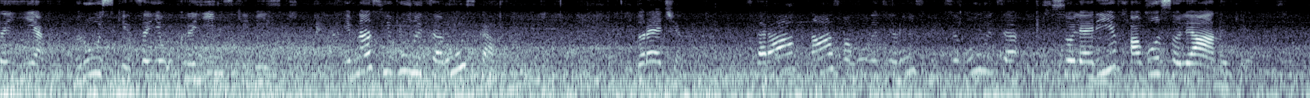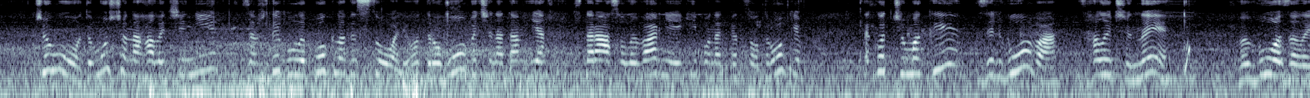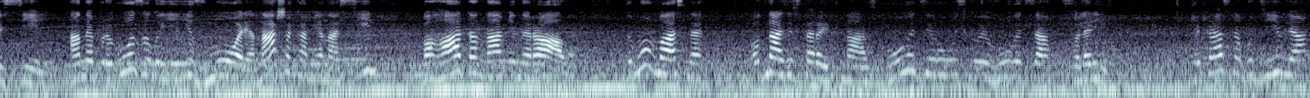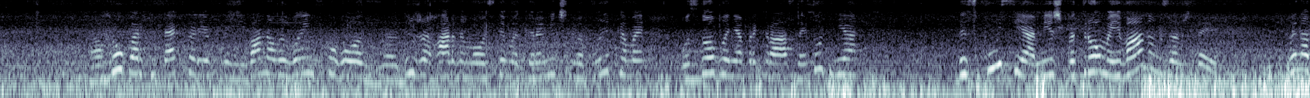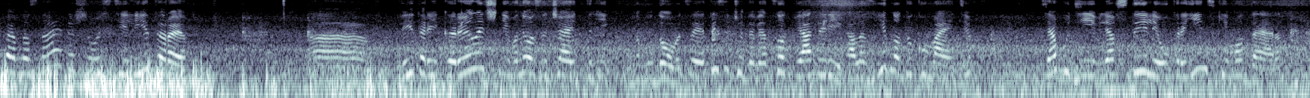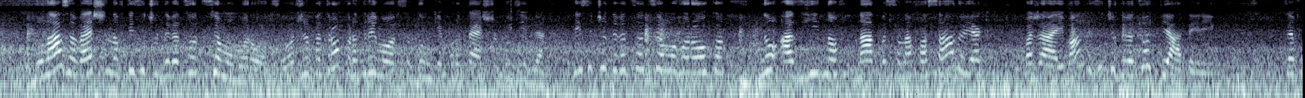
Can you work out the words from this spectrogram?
це є руське, це є українське місто. І в нас є вулиця Руська. До речі, стара назва вулиці Руської це вулиця Солярів або Соляників. Чому? Тому що на Галичині завжди були поклади солі. От Дрогобичина, там є стара соливарня, якій понад 500 років. Так от чумаки зі Львова, з Галичини вивозили сіль, а не привозили її з моря. Наша кам'яна сіль багата на мінерали. Тому, власне, одна зі старих назв вулиці Руської, вулиця Солярів. Прекрасна будівля. Група архітекторів Івана Левинського з дуже гарними ось тими керамічними плитками, оздоблення прекрасне. Тут є дискусія між Петром і Іваном завжди. Ви напевно знаєте, що ось ці літери, е, літери кириличні, вони означають рік забудови. Це є 1905 рік, але згідно документів, ця будівля в стилі український модерн була завершена в 1907 році. Отже, Петро притримувався думки про те, що будівля 1907 року. Ну а згідно надпису на фасаду, як бажає Іван, 1905 рік.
